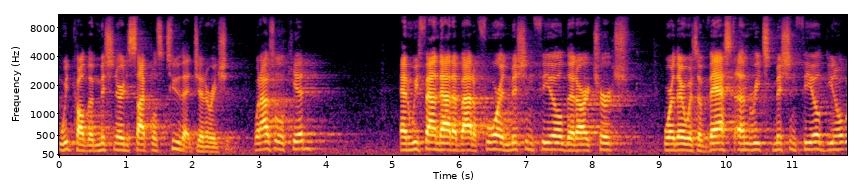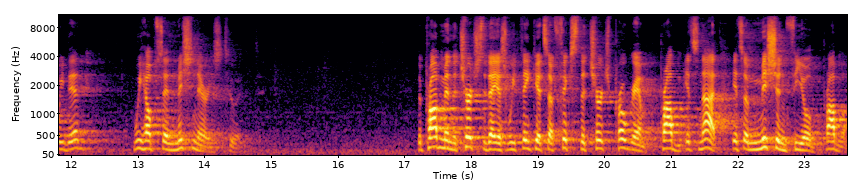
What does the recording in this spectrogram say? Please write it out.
we'd call them missionary disciples to that generation. When I was a little kid, and we found out about a foreign mission field that our church where there was a vast unreached mission field, you know what we did? We helped send missionaries to it. The problem in the church today is we think it's a fix the church program problem. It's not, it's a mission field problem.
